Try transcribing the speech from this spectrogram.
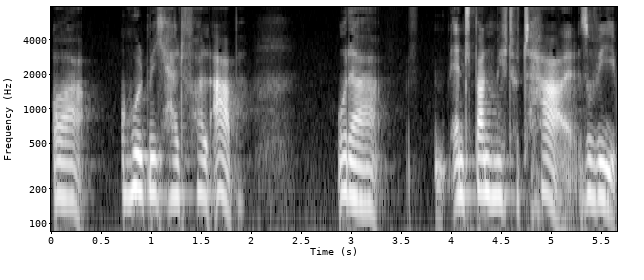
oh, holt mich halt voll ab. Oder entspannt mich total, so wie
